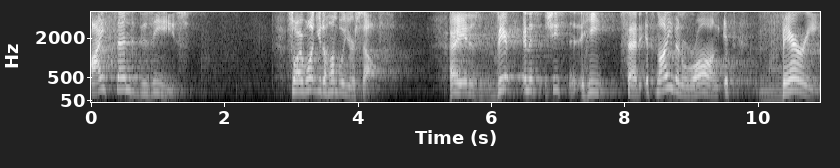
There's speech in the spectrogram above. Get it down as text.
I send disease. So I want you to humble yourself. Hey, it is very, and it's, she's, he said, it's not even wrong, it's very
